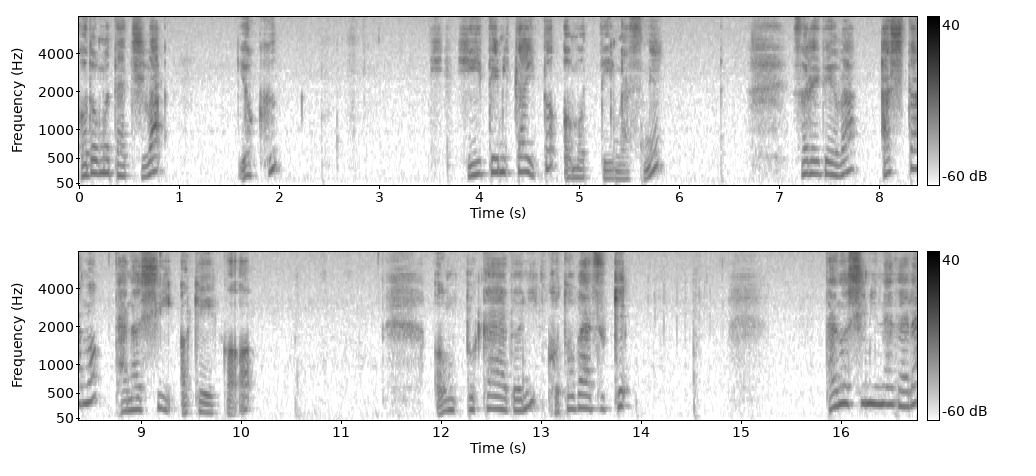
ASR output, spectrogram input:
子どもたちはよく弾いてみたいと思っていますね。それでは明日も楽しいお稽古を音符カードに言葉付け。楽しみながら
